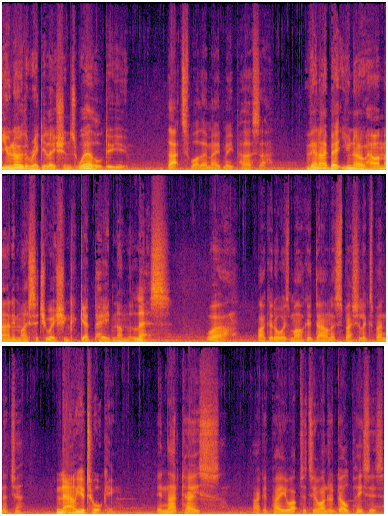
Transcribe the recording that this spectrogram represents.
You know the regulations well, do you? That's why they made me purser. Then I bet you know how a man in my situation could get paid nonetheless. Well, I could always mark it down as special expenditure. Now you're talking. In that case, I could pay you up to 200 gold pieces.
